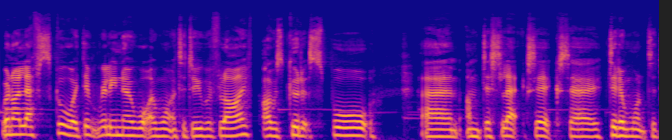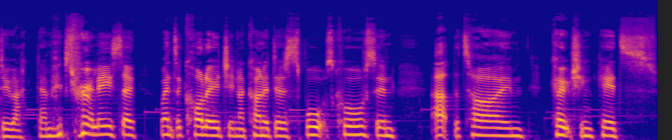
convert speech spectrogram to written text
When I left school, I didn't really know what I wanted to do with life. I was good at sport. Um, I'm dyslexic, so didn't want to do academics really. So went to college and I kind of did a sports course. And at the time, coaching kids,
